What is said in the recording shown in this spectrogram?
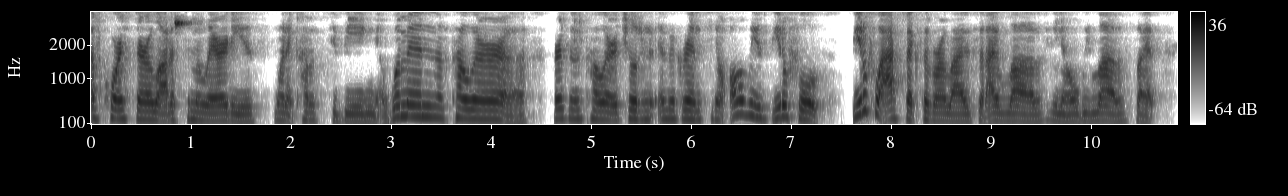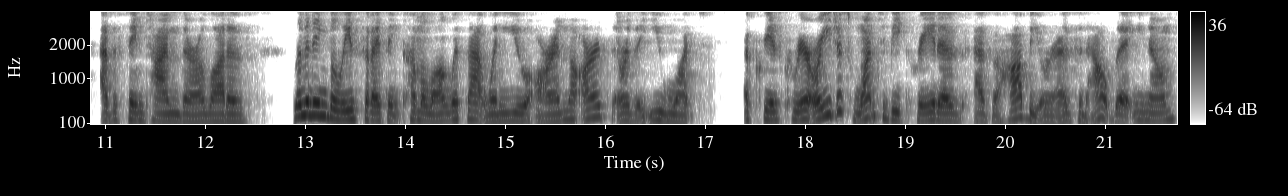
of course there are a lot of similarities when it comes to being a woman of color a person of color children of immigrants you know all these beautiful beautiful aspects of our lives that i love you know we love but at the same time there are a lot of limiting beliefs that I think come along with that when you are in the arts or that you want a creative career or you just want to be creative as a hobby or as an outlet, you know?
